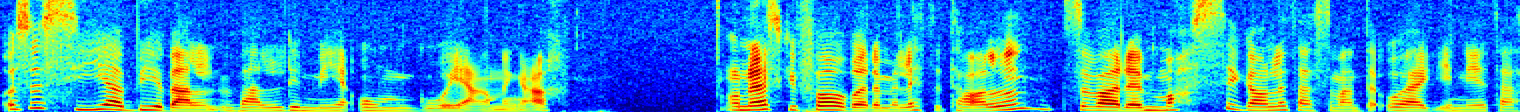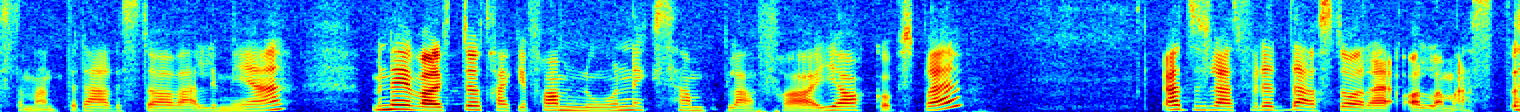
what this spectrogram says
Og så sier Bibelen veldig mye om gode gjerninger. Og når jeg skulle forberede meg litt til talen, så var det masse i Gamle testamentet og i Nye testamentet der det står veldig mye. Men jeg valgte å trekke fram noen eksempler fra Jakobs brev. Rett og slett fordi der står det aller mest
